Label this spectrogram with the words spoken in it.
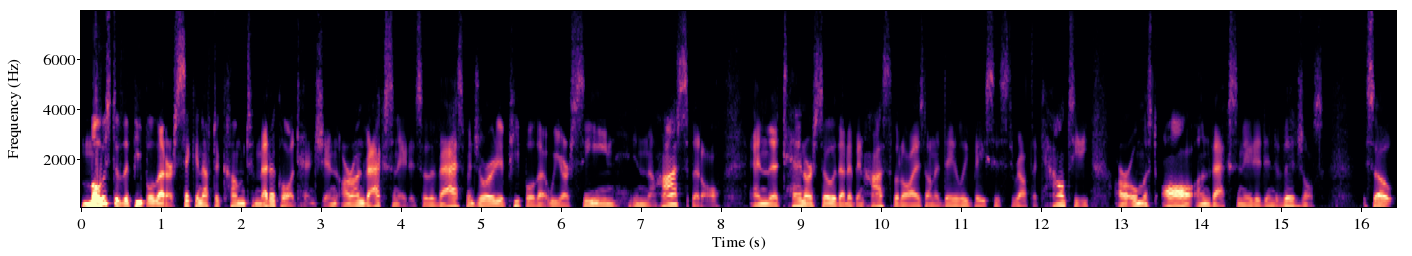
most of the people that are sick enough to come to medical attention are unvaccinated. So the vast majority of people that we are seeing in the hospital and the 10 or so that have been hospitalized on a daily basis throughout the county are almost all unvaccinated individuals. So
